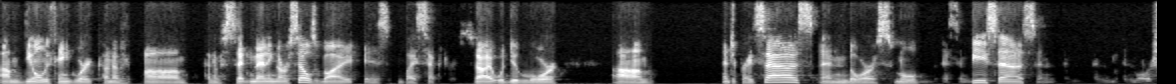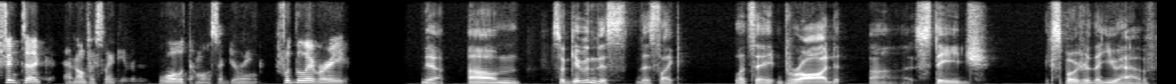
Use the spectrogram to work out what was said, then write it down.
Um, the only thing we're kind of um, kind of segmenting ourselves by is by sectors. So I would do more um, enterprise SaaS and or small SMB SaaS and, and, and, more fintech. And obviously, given Wolt, I'm also doing food delivery. Yeah. Um, so given this this like let's say broad uh, stage exposure that you have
